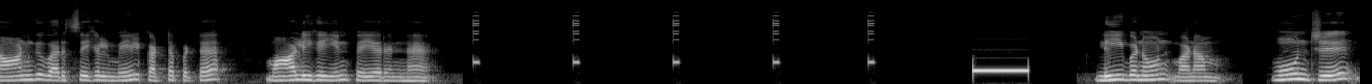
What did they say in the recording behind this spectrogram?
நான்கு வரிசைகள் மேல் கட்டப்பட்ட மாளிகையின் பெயர் என்ன? லீபனோன் வனம். மூன்று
